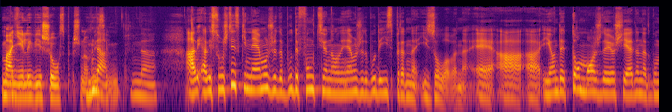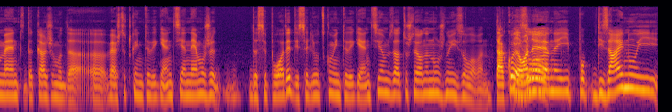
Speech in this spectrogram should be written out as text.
manje ili više uspešno, da, mislim. Da, da. Ali, ali suštinski ne može da bude funkcionalna i ne može da bude ispravna izolovana. E, a, a, I onda je to možda još jedan argument da kažemo da a, veštačka inteligencija ne može da se poredi sa ljudskom inteligencijom zato što je ona nužno izolovana. Tako je, izolovana one... i po dizajnu i...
